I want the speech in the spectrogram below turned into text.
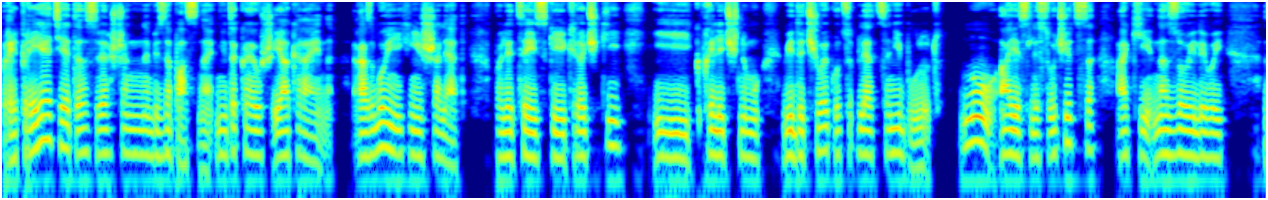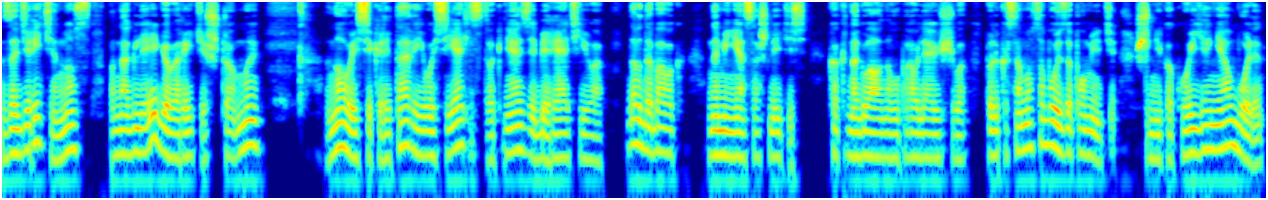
Предприятие это совершенно безопасно, не такая уж и окраина. Разбойники не шалят, полицейские крючки и к приличному виду человеку цепляться не будут. Ну, а если случится, аки назойливый, задерите нос понаглее и говорите, что мы новый секретарь его сиятельства князя Берятьева. Да вдобавок на меня сошлитесь, как на главного управляющего. Только само собой запомните, что никакой я не оболен,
